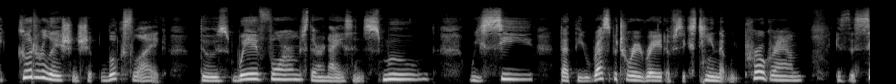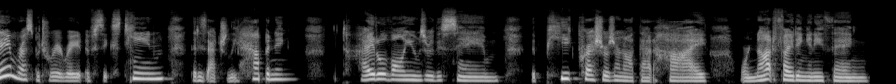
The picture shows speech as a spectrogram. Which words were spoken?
A good relationship looks like those waveforms, they're nice and smooth. We see that the respiratory rate of 16 that we program is the same respiratory rate of 16 that is actually happening. The tidal volumes are the same. The peak pressures are not that high. We're not fighting anything.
